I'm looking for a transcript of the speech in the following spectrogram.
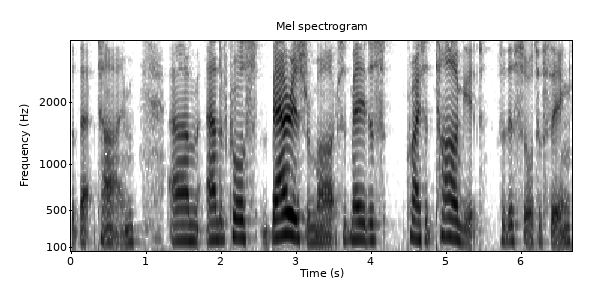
at that time. Um, and of course, Barry's remarks had made us quite a target for this sort of thing.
